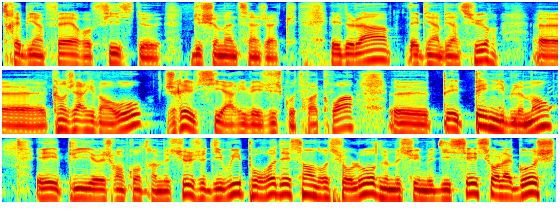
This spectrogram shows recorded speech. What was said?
très bien faire office de, du chemin de Saint-Jacques. Et de là, eh bien, bien sûr, euh, quand j'arrive en haut, je réussis à arriver jusqu'aux Trois Croix euh, péniblement. Et puis euh, je rencontre un monsieur, je dis oui pour redescendre sur Lourdes. Le monsieur il me dit c'est sur la gauche,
